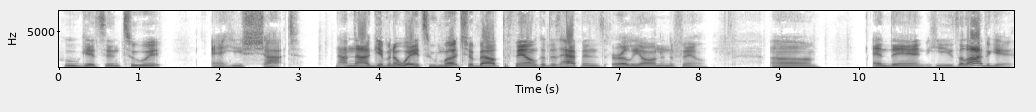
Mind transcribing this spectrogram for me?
who gets into it and he's shot. Now, I'm not giving away too much about the film because this happens early on in the film. Um, and then he's alive again.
